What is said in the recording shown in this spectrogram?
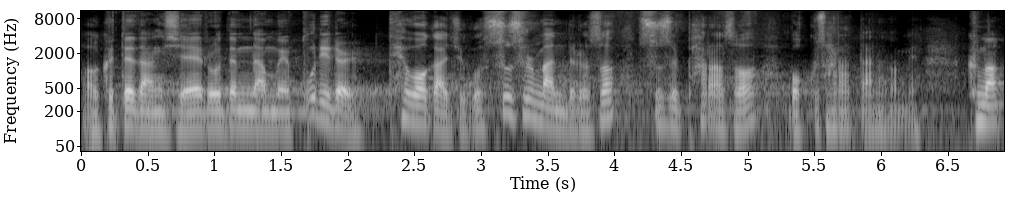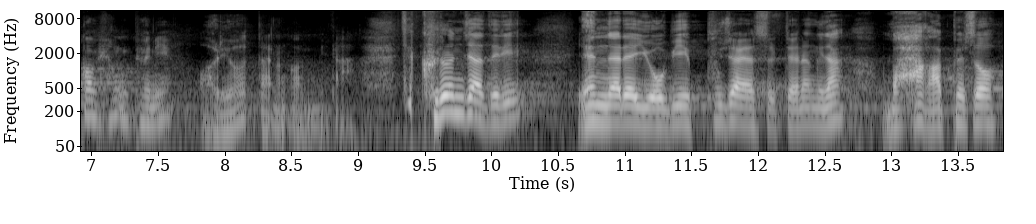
어, 그때 당시에 로뎀 나무의 뿌리를 태워 가지고 숯을 만들어서 숯을 팔아서 먹고 살았다는 겁니다. 그만큼 형편이 어려웠다는 겁니다. 그런 자들이 옛날에 욥이 부자였을 때는 그냥 막 앞에서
